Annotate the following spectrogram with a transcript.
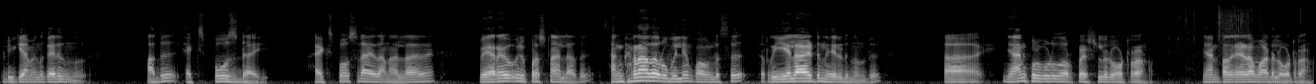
പിടിക്കാമെന്ന് കരുതുന്നത്. അത് എക്സ്പോസ്ഡ് ആയി. എക്സ്പോസ്ഡ് ആയതാണ്. അല്ലാതെ വേറെ ഒരു പ്രശ്നമല്ല. അത് സംഘടനാ ദൗർബല്യം കോൺഗ്രസ് റിയലായിട്ട് നേരിടുന്നുണ്ട്. ഞാൻ കോഴിക്കോട് കോർപ്പറേഷനിൽ ഒരു വോട്ടറാണ്. ഞാൻ പതിനേഴാം വാർഡിൽ വോട്ടറാണ്.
